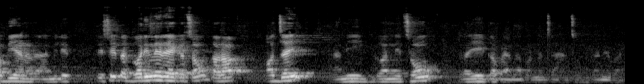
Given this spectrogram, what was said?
अभियानहरू हामीले त्यसै त गरि नै रहेका छौँ तर अझै हामी गर्नेछौँ र यही तपाईँहरूलाई भन्न चाहन्छौँ। धन्यवाद।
